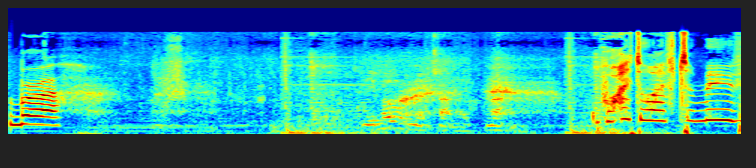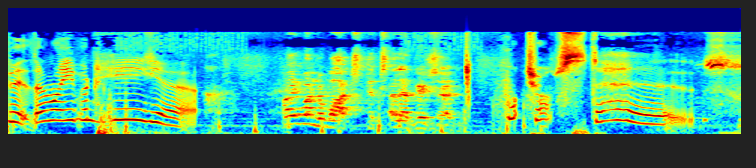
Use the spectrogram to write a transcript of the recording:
Bruh. You moving it, Tommy? No. Why do I have to move it? They're not even here yet. I want to watch the television. Watch upstairs.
